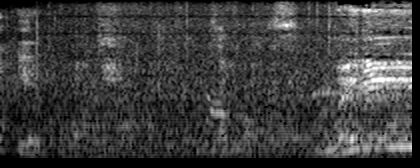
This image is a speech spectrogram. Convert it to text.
Back out. Thank you. Ladies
